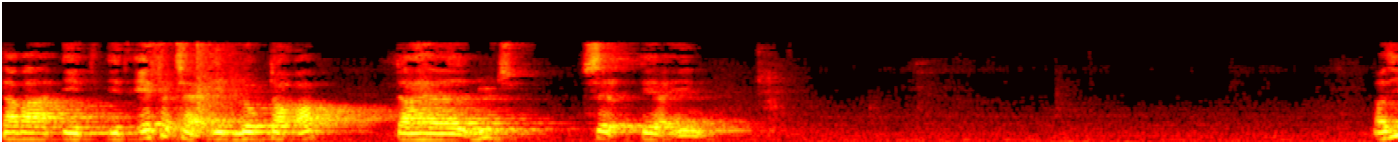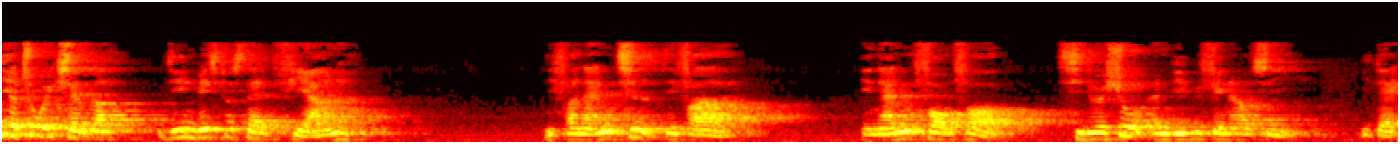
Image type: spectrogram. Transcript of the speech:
Der var et, et effeta, et lugter op, der havde lyttet selv derinde. Og de her to eksempler, de er en vis forstand fjerne. De er fra en anden tid, de er fra en anden form for situation, end vi befinder os i i dag.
